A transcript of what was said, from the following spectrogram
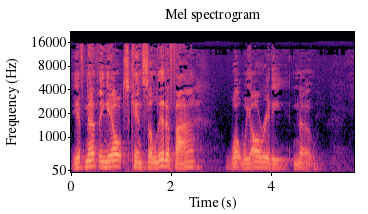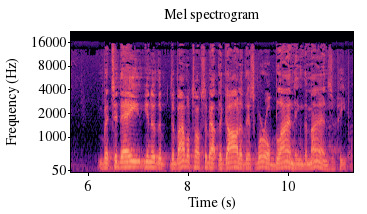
if nothing else, can solidify what we already know. But today, you know, the, the Bible talks about the God of this world blinding the minds of people.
